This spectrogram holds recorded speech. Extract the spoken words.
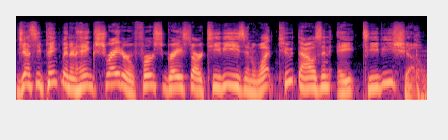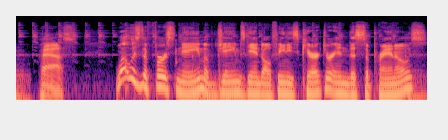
Jesse Pinkman and Hank Schrader, first Gray Star TVs in what 2008 TV show? Pass. What was the first name of James Gandolfini's character in The Sopranos?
